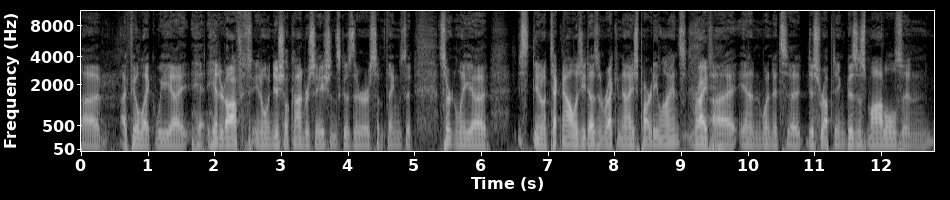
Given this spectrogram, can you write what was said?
uh, I feel like we uh, hit it off. You know, initial conversations because there are some things that certainly uh, you know technology doesn't recognize party lines. Right. Uh, and when it's uh, disrupting business models and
